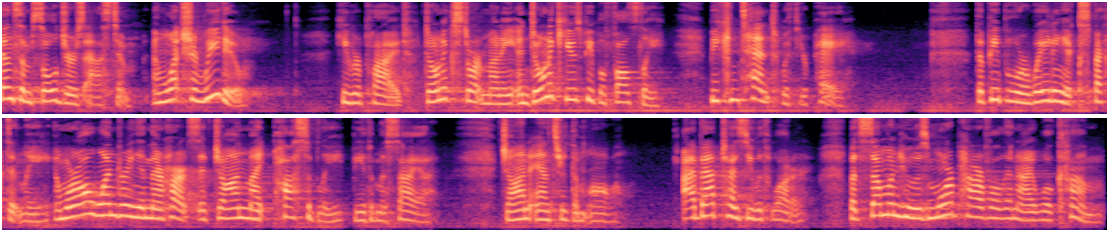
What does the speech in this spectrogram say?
Then some soldiers asked him, And what should we do? He replied, Don't extort money and don't accuse people falsely. Be content with your pay. The people were waiting expectantly and were all wondering in their hearts if John might possibly be the Messiah. John answered them all. I baptize you with water, but someone who is more powerful than I will come,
